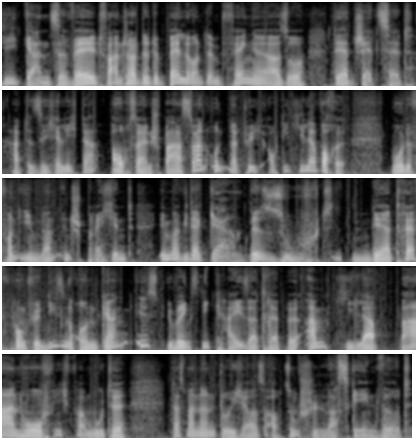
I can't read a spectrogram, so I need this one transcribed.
die ganze Welt, veranstaltete Bälle und Empfänge. Also der Jet-Set hatte sicherlich da auch seinen Spaß dran. Und natürlich auch die Kieler Woche wurde von ihm dann entsprechend immer wieder gern besucht. Der Treffpunkt für diesen Rundgang ist übrigens die Kaisertreppe am Kieler Bahnhof. Ich vermute, dass man dann durchaus auch zum Schloss gehen wird.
